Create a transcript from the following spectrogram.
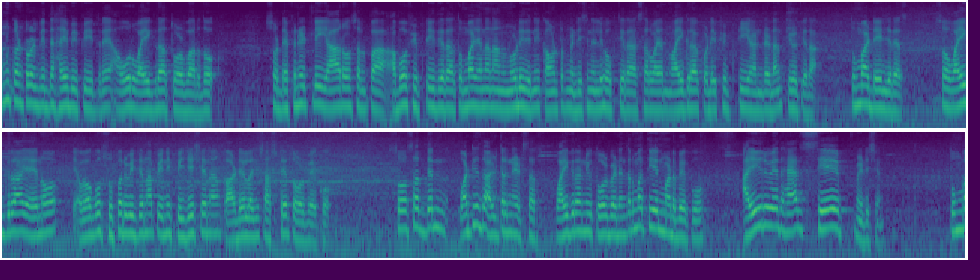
ಅನ್ಕಂಟ್ರೋಲ್ಡ್ ಇದ್ದೆ ಹೈ ಬಿ ಪಿ ಇದ್ದರೆ ಅವರು ವೈಗ್ರ ತೊಗೊಳ್ಬಾರ್ದು ಸೊ ಡೆಫಿನೆಟ್ಲಿ ಯಾರು ಸ್ವಲ್ಪ ಅಬೋವ್ ಫಿಫ್ಟಿ ಇದ್ದೀರಾ, ತುಂಬ ಜನ ನಾನು ನೋಡಿದ್ದೀನಿ ಕೌಂಟರ್ ಮೆಡಿಸಿನಲ್ಲಿ ಹೋಗ್ತೀರಾ ಸರ್ ವೈ ವೈಗ್ರಾ ಕೊಡಿ ಫಿಫ್ಟಿ ಹಂಡ್ರೆಡ್ ಅಂತ ಕೇಳ್ತೀರಾ. ತುಂಬ ಡೇಂಜರಸ್ ಸೊ ವೈಗ್ರಾ ಏನೋ ಯಾವಾಗೋ supervision of any physician cardiologist ಅಷ್ಟೇ ತೊಗೊಳ್ಬೇಕು so sir then what is the alternate sir Viagra ನೀವು ತೊಗೊಳ್ಬೇಡಿ ಅಂದ್ರೆ ಮತ್ತೆ ಏನು ಮಾಡಬೇಕು? ಆಯುರ್ವೇದ ಹ್ಯಾಸ್ ಸೇಫ್ ಮೆಡಿಸಿನ್ ತುಂಬ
